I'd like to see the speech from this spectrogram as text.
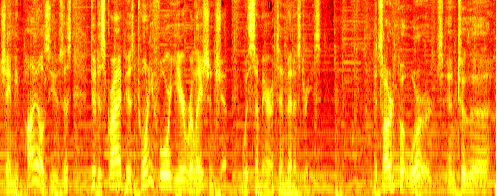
Jamie Piles uses to describe his 24 year relationship with Samaritan Ministries. It's hard to put words into the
